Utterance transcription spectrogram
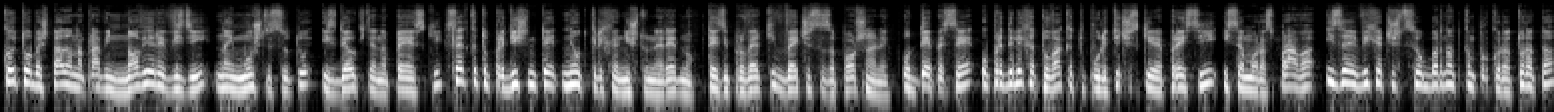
който обеща да направи нови ревизии на имуществото и сделките на Пеевски, след като предишните не откриха нищо нередно. Тези проверки вече са започнали. От ДПС определиха това като политически репресии и саморазправа права и заявиха, че ще се обърнат към прокуратурата,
